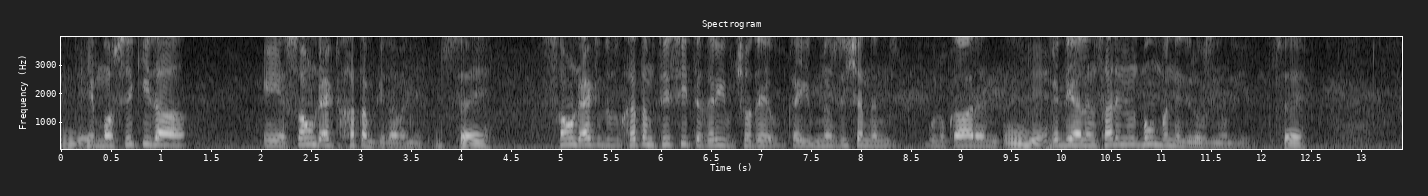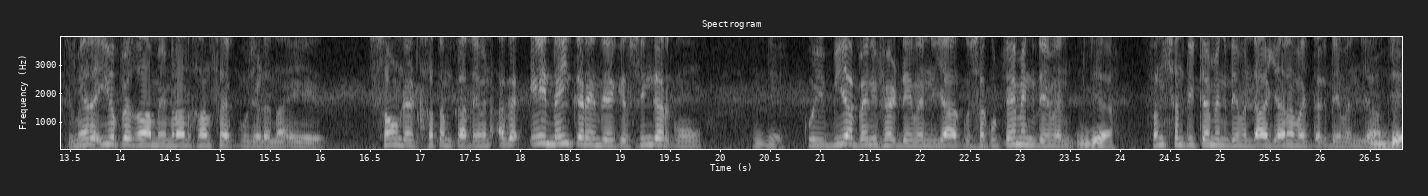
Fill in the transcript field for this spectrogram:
جی۔ کہ موسیقی دا اے ساؤنڈ ایکٹ ختم کیتا ونجے صحیح۔ ساؤنڈ ایکٹ ختم تھی سی تقریب چھو دے کئی میوزیشن ਗੁਲਕਾਰ ਹਨ ਗੱਡੀ ਵਾਲੇ ਸਾਰੇ ਨੂੰ ਬਹੁਤ ਬੰਦੇ ਦੀ ਰੋਜ਼ੀ ਆਉਂਦੀ ਹੈ। ਸਹੀ। ਤੇ ਮੇਰਾ ਇਹੋ ਪੈਗਾਮ ਇਮਰਾਨ ਖਾਨ ਸਾਹਿਬ ਕੋ ਜਿਹੜਾ ਨਾ ਇਹ ਸਾਊਂਡ ਐਟ ਖਤਮ ਕਰ ਦੇਵਨ ਅਗਰ ਇਹ ਨਹੀਂ ਕਰੇਂਦੇ ਕਿ ਸਿੰਗਰ ਕੋ ਜੀ। ਕੋਈ ਬੀਆ ਬੈਨੀਫਿਟ ਦੇਵਨ ਜਾਂ ਕੋਈ ਸਕੂ ਟਾਈਮਿੰਗ ਦੇਵਨ ਜੀ। ਫੰਕਸ਼ਨ ਦੀ ਟਾਈਮਿੰਗ ਦੇਵਨ 10 11 ਵਜੇ ਤੱਕ ਦੇਵਨ ਜਾਂ ਜੀ।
